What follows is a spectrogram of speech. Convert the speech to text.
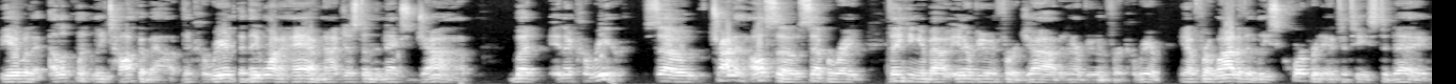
be able to eloquently talk about the career that they want to have, not just in the next job, but in a career. So try to also separate thinking about interviewing for a job and interviewing for a career. You know, for a lot of at least corporate entities today,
